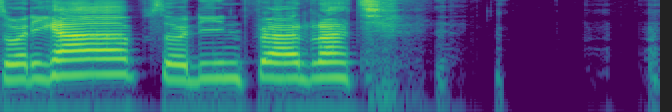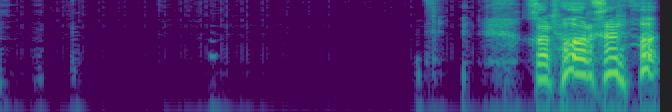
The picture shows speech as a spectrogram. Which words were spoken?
สวัสดีครับ สวัสดีแฟนราชขอโทษขอโทษ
